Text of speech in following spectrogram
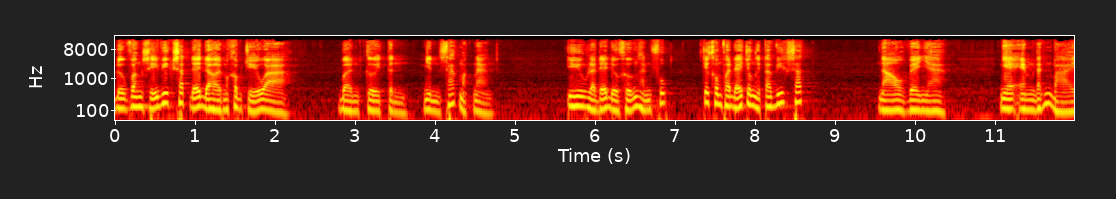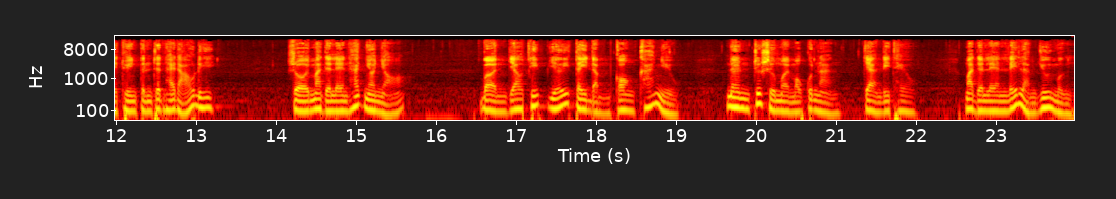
Được văn sĩ viết sách để đời mà không chịu à? Bền cười tình, Nhìn sát mặt nàng. Yêu là để được hưởng hạnh phúc, Chứ không phải để cho người ta viết sách. Nào, về nhà. Nghe em đánh bài thuyền tình trên hải đảo đi. Rồi Madeleine hát nho nhỏ. Bền giao tiếp với tay đầm con khá nhiều, Nên trước sự mời mọc của nàng, Chàng đi theo. Madeleine lấy làm vui mừng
